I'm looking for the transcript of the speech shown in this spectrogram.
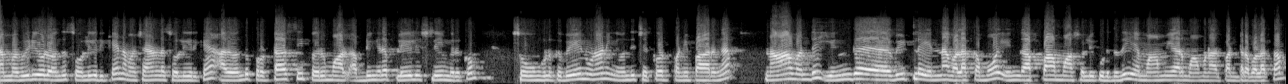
நம்ம வீடியோல வந்து சொல்லியிருக்கேன். நம்ம சேனல்ல சொல்லியிருக்கேன். அது வந்து புரட்டாசி பெருமாள் அப்படிங்கிற பிளேலிஸ்ட்லயும் இருக்கும். ஸோ உங்களுக்கு வேணும்னா நீங்க வந்து செக் அவுட் பண்ணி பாருங்க. நான் வந்து எங்க வீட்டுல என்ன வழக்கமோ எங்க அப்பா அம்மா சொல்லி கொடுத்தது என் மாமியார் மாமனார் பண்ற வழக்கம்.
